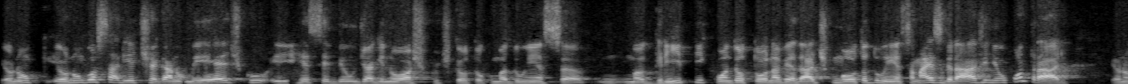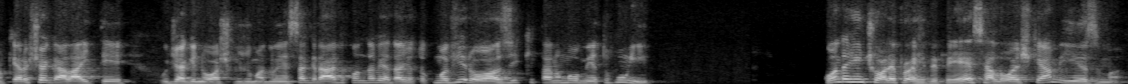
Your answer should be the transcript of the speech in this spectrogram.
Eu não, eu não gostaria de chegar no médico e receber um diagnóstico de que eu estou com uma doença, uma gripe, quando eu estou, na verdade, com uma outra doença mais grave, nem o contrário. Eu não quero chegar lá e ter o diagnóstico de uma doença grave, quando, na verdade, eu estou com uma virose que está num momento ruim. Quando a gente olha para o RPPS, a lógica é a mesma.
